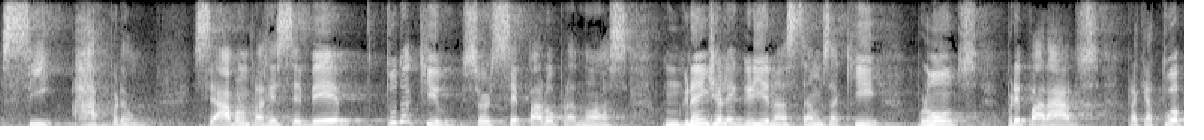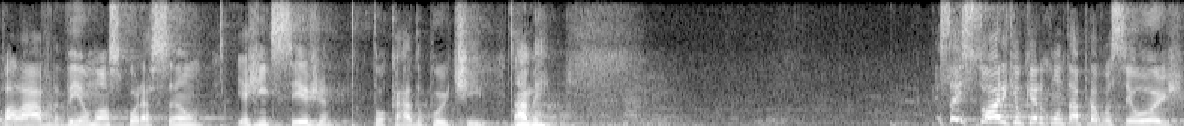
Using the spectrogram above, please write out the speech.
se abram, se abram para receber tudo aquilo que o Senhor separou para nós. Com grande alegria nós estamos aqui prontos, preparados para que a tua palavra venha ao nosso coração e a gente seja tocado por ti. Amém. Essa história que eu quero contar para você hoje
